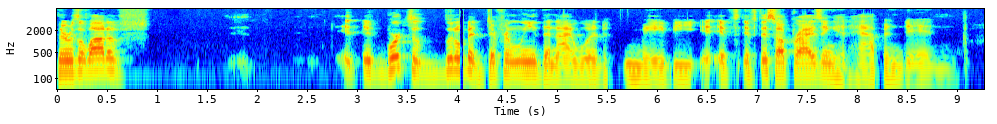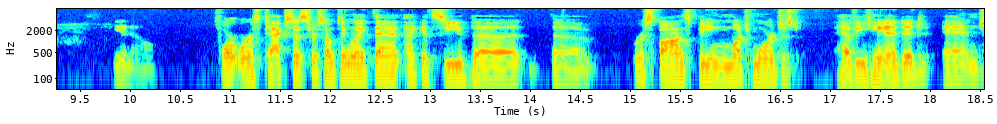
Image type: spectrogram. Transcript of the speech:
there was a lot of it, it worked a little bit differently than I would maybe if if this uprising had happened in, you know, Fort Worth, Texas, or something like that. I could see the the response being much more just heavy handed and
